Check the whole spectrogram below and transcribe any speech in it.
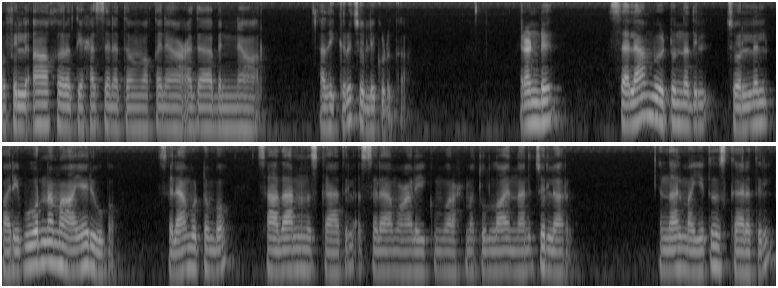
വഫിൽ ആഖിറത്തി ഹസനത്തൻ വഖന അദാബന്നാർ അതിക്കറ് ചൊല്ലിക്കൊടുക്കുക രണ്ട് സലാം വീട്ടുന്നതിൽ ചൊല്ലൽ പരിപൂർണമായ രൂപം. സലാം വീട്ടുമ്പോൾ സാധാരണ നിസ്കാരത്തിൽ അസ്സലാമു അലൈക്കും വറഹമത്തുള്ള എന്നാണ് ചൊല്ലാറ്. എന്നാൽ മയ്യത്ത് നിസ്കാരത്തിൽ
